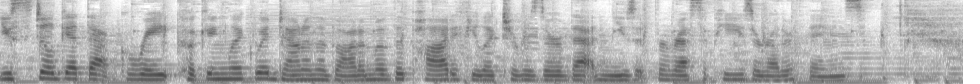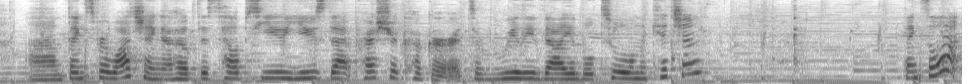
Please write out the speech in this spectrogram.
You still get that great cooking liquid down in the bottom of the pot if you like to reserve that and use it for recipes or other things. Um, thanks for watching. I hope this helps you use that pressure cooker. It's a really valuable tool in the kitchen. Thanks a lot.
